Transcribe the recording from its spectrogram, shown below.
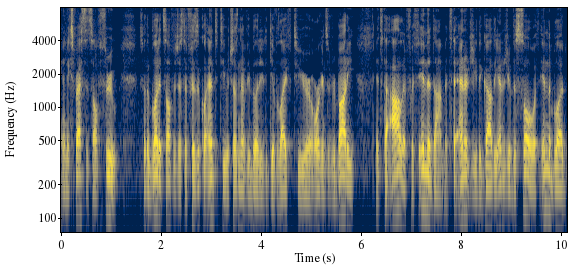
and expressed itself through. So the blood itself is just a physical entity which doesn't have the ability to give life to your organs of your body. It's the aleph within the dam. It's the energy, the godly energy of the soul within the blood,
